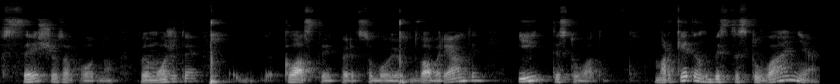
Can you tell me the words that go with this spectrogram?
все, що завгодно. Ви можете класти перед собою два варіанти і тестувати. Маркетинг без тестування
